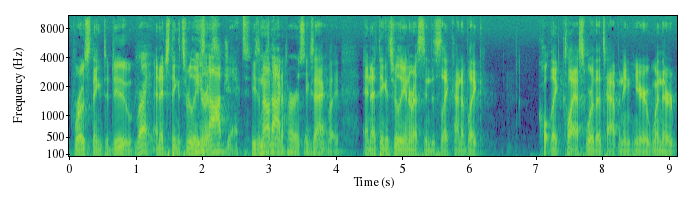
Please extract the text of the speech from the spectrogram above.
gross thing to do. Right. And I just think it's really He's an interesting. object. He's an He's object. not a person, Exactly. right. And I think it's really interesting this like kind of like cul- like class war that's happening here when they're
